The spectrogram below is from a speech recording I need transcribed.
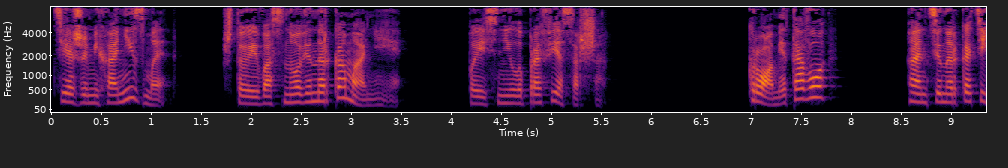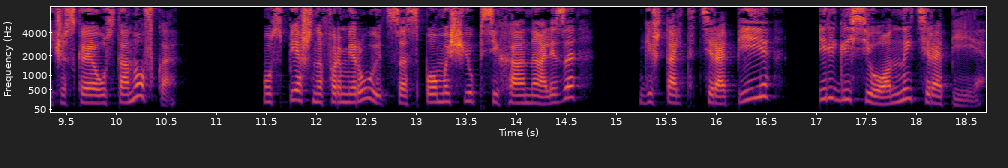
те же механизмы, что и в основе наркомании, пояснила профессорша. Кроме того, антинаркотическая установка успешно формируется с помощью психоанализа, гештальт-терапии и регрессионной терапии.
